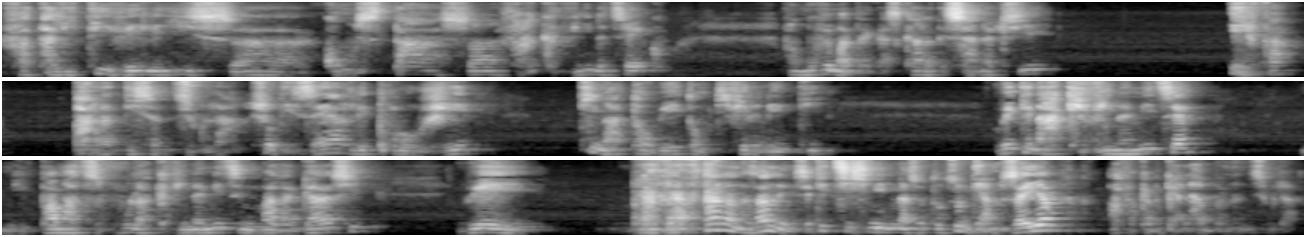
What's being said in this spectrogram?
Fatalité ve le izy sa constat sa fahakiviana tsy haiko fa moa ve Madagascar de sanatria efa paradisan jiolahy sao de zay ary le projet tiana hatao eto amty firenena ity oe tena hakiviana mihitsy an ny mpamatsy vola hakiviana mihitsy ny malagasy oe miraviravy tanana zany e satria tsisy ninona azo atao tsony de amzay an afaka migalabona ny jiolahy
